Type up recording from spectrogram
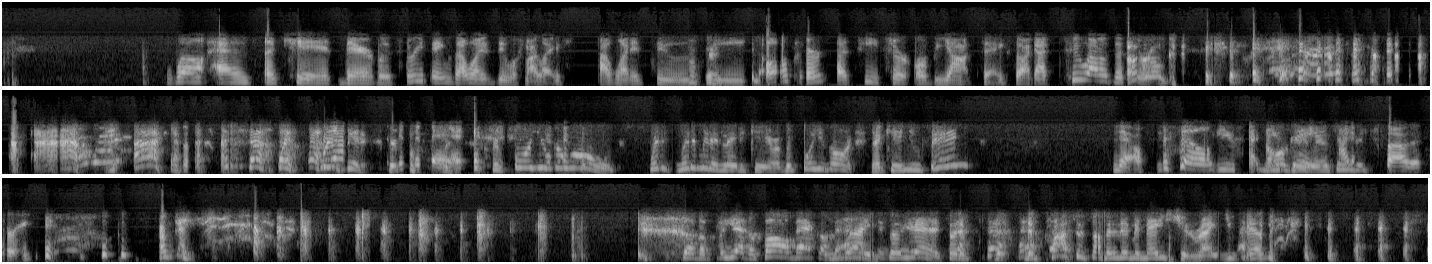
Well, as a kid, there was three things I wanted to do with my life. I wanted to okay. be an author, a teacher, or Beyonce. So I got two out of the oh, three. Oh, okay. wait, wait a minute. Before, before you go on, wait, wait a minute, Lady Keaira. Before you go on, now can you sing? No. So you said you okay, sing. I saw the three. okay. So the yeah, the fall back on that. Right. So yeah. So the, the, the process of elimination, right? You tell me.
